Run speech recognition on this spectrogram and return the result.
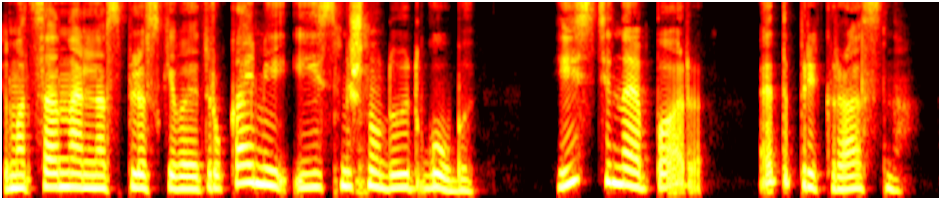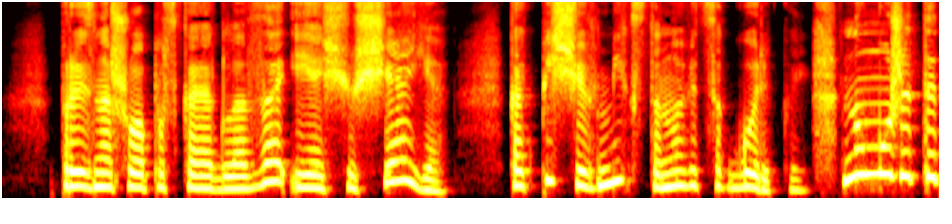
Эмоционально всплескивает руками и смешно дует губы. «Истинная пара. Это прекрасно». Произношу, опуская глаза и ощущая, как пища вмиг становится горькой. «Ну, может, и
